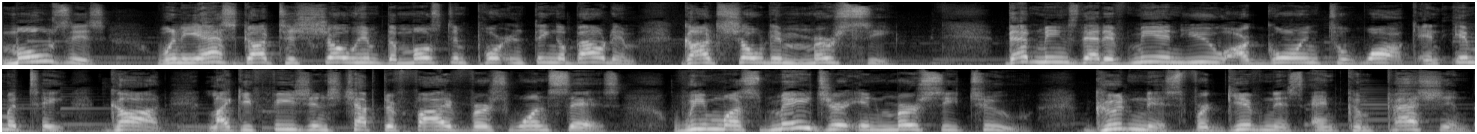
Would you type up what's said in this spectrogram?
Moses, when he asked God to show him the most important thing about him, God showed him mercy. That means that if me and you are going to walk and imitate God, like Ephesians chapter 5 verse 1 says, we must major in mercy too. Goodness, forgiveness, and compassion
